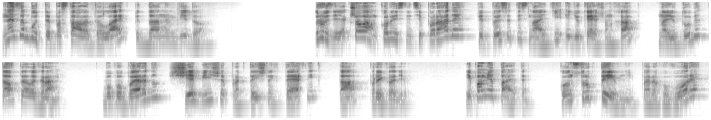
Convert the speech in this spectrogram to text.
Не забудьте поставити лайк під даним відео. Друзі, якщо вам корисні ці поради, підписуйтесь на IT Education Hub на YouTube та в Телеграмі, бо попереду ще більше практичних технік та прикладів. І пам'ятайте, конструктивні переговори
